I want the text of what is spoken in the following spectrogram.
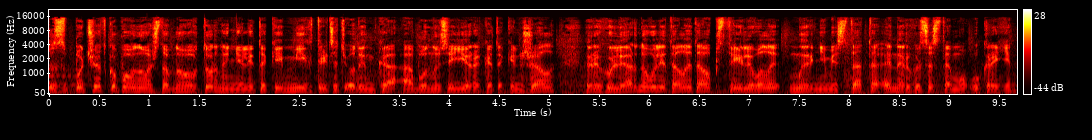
З початку повномасштабного вторгнення літаки Міг 31 к або носії ракети «Кинжал» регулярно вилітали та обстрілювали мирні міста та енергосистему України.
